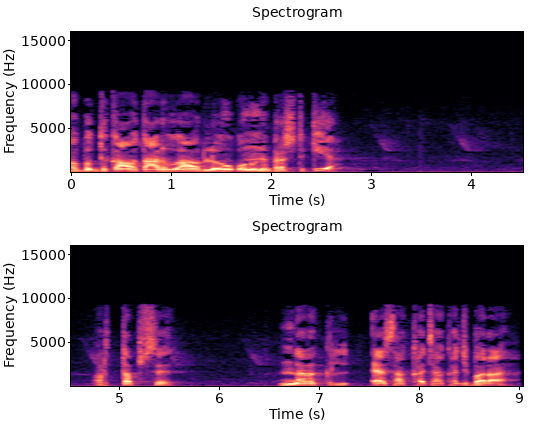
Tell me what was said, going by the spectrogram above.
और बुद्ध का अवतार हुआ और लोगों को उन्होंने भ्रष्ट किया। और तब से नरक ऐसा खचा खच भरा है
